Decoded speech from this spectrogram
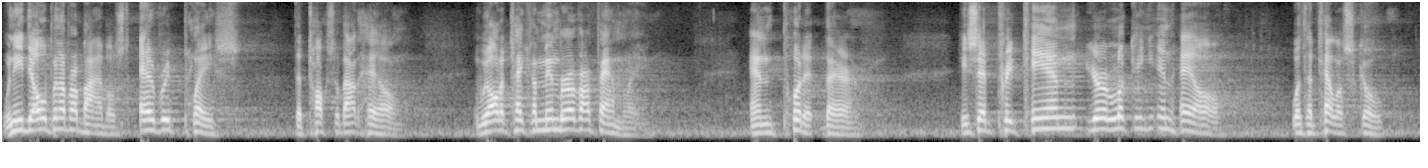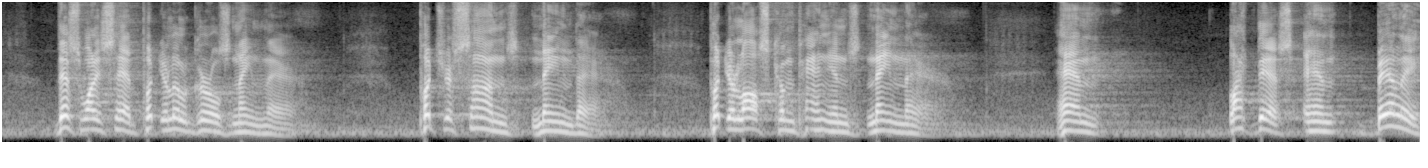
we need to open up our Bibles to every place that talks about hell. We ought to take a member of our family and put it there. He said, pretend you're looking in hell with a telescope. This is what he said put your little girl's name there, put your son's name there, put your lost companion's name there. And like this, and Billy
